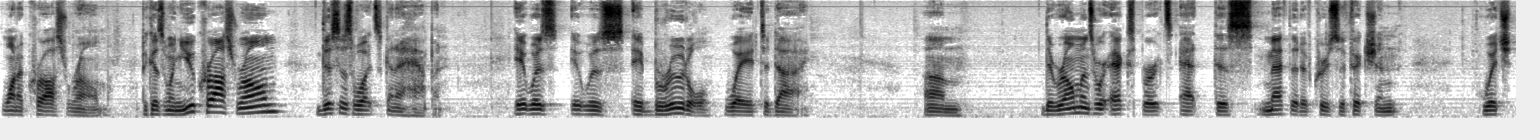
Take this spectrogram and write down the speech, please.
want to cross Rome. Because when you cross Rome, this is what's going to happen. It was, it was a brutal way to die. Um, the Romans were experts at this method of crucifixion, which,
